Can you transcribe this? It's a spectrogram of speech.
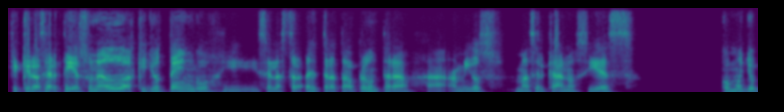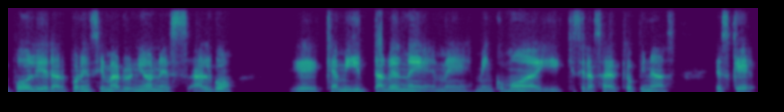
que quiero hacerte y es una duda que yo tengo y se la he tratado de preguntar a, amigos más cercanos y es, ¿cómo yo puedo liderar por encima de reuniones? Algo eh, que a mí tal vez me, me, me incomoda y quisiera saber qué opinas, es que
